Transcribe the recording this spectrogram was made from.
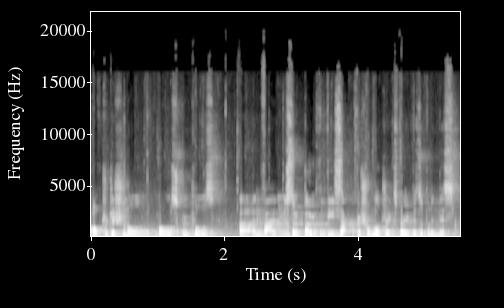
of traditional moral scruples uh, and values. So, both of these sacrificial logics very visible in this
